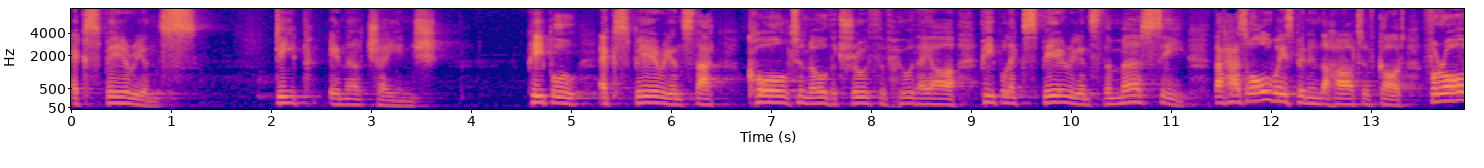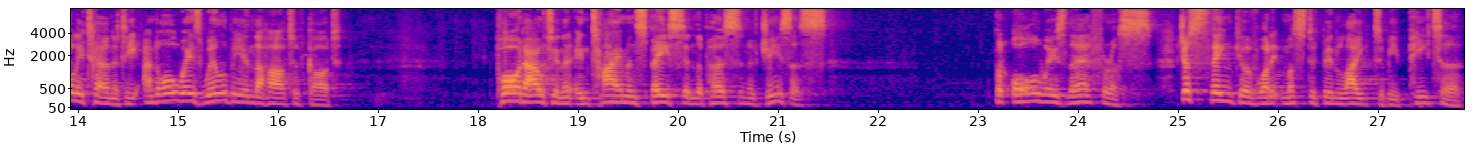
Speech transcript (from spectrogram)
experience deep inner change. People experience that call to know the truth of who they are. People experience the mercy that has always been in the heart of God for all eternity and always will be in the heart of God. Poured out in, in time and space in the person of Jesus, but always there for us. Just think of what it must have been like to be Peter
